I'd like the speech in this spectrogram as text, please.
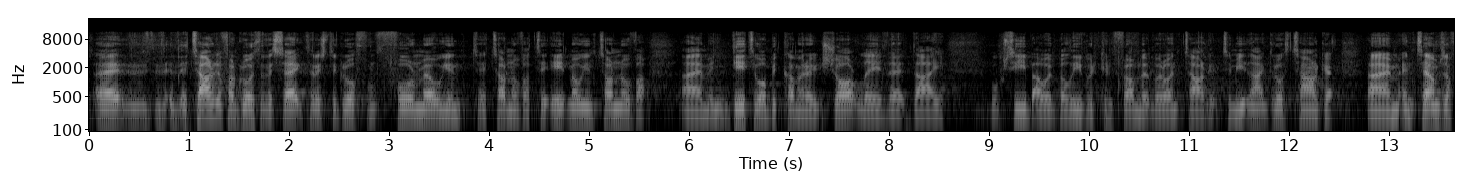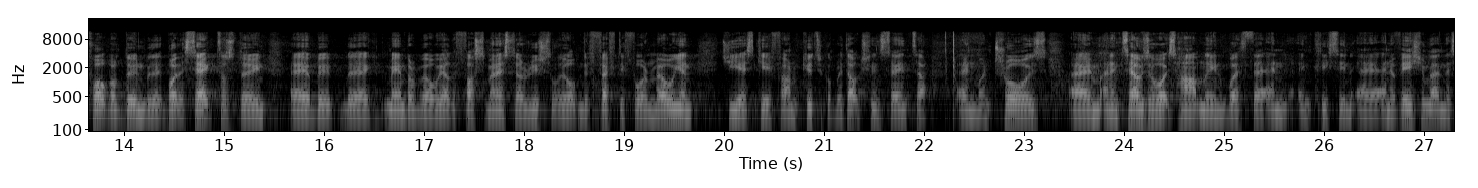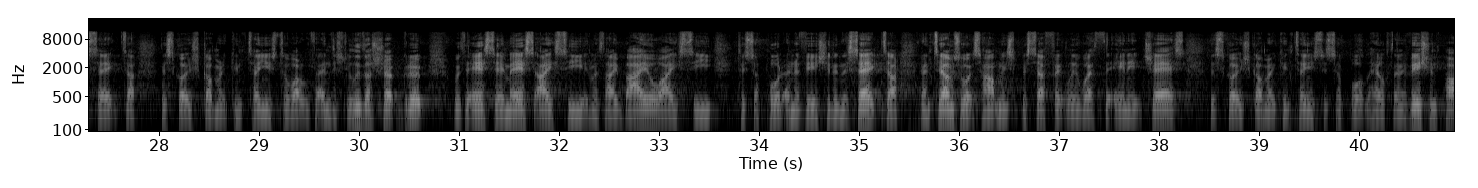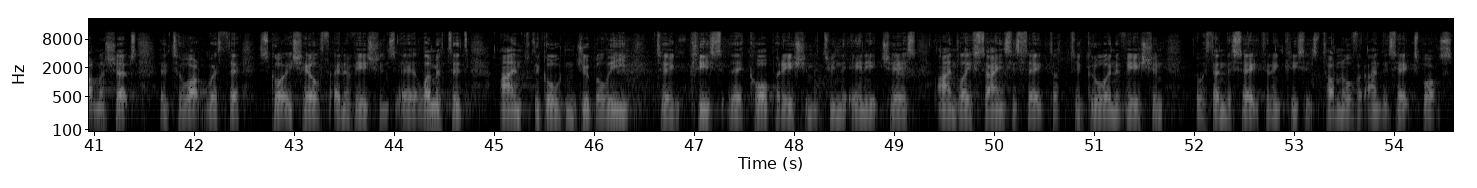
Uh, the, the target for growth of the sector is to grow from 4 million to turnover to 8 million turnover. Um, and data will be coming out shortly that I we'll see, but I would believe would confirm that we're on target to meet that growth target. Um, in terms of what we're doing, with it, what the sector's doing, uh, the member will be aware the First Minister recently opened the 54 million GSK Pharmaceutical Production Centre in Montrose, um, and in terms of what's happening with uh, in, increasing uh, innovation within the sector, the Scottish Government continues to work with the Industry Leadership Group, with the SMSIC and with iBioIC to support innovation in the sector. In terms of what's happening specifically with the NHS, the Scottish Scottish Government continues to support the health innovation partnerships and to work with the Scottish Health Innovations uh, Limited and the Golden Jubilee to increase the cooperation between the NHS and life sciences sector to grow innovation within the sector, increase its turnover and its exports.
